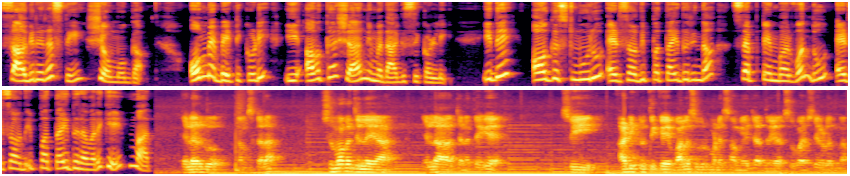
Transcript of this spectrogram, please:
ಸಾಗರ ರಸ್ತೆ ಶಿವಮೊಗ್ಗ. ಒಮ್ಮೆ ಭೇಟಿ ಕೊಡಿ ಈ ಅವಕಾಶ ನಿಮ್ಮದಾಗಿಸಿಕೊಳ್ಳಿ. ಇದೇ ಆಗಸ್ಟ್ ಮೂರು, ಎರಡ್ ಸಾವಿರದ ಇಪ್ಪತ್ತೈದರಿಂದ ಸೆಪ್ಟೆಂಬರ್ ಒಂದು, ಎರಡ್ ಸಾವಿರದ ಇಪ್ಪತ್ತೈದರವರೆಗೆ ಮಾತ್ರ ಎಲ್ಲರಿಗೂ ನಮಸ್ಕಾರ. ಶಿವಮೊಗ್ಗ ಜಿಲ್ಲೆಯ ಎಲ್ಲ ಜನತೆಗೆ ಶ್ರೀ ಆಡಿಕೃತಿಕೆ ಬಾಲಸುಬ್ರಹ್ಮಣ್ಯ ಸ್ವಾಮಿಯ ಜಾತ್ರೆಯ ಶುಭಾಶಯಗಳನ್ನು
